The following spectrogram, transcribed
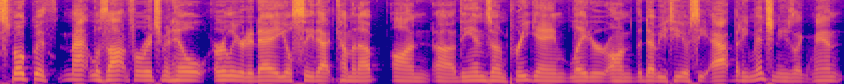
spoke with Matt LeZotte for Richmond Hill earlier today. You'll see that coming up on uh, the end zone pregame later on the WTOC app. But he mentioned, he was like, man,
